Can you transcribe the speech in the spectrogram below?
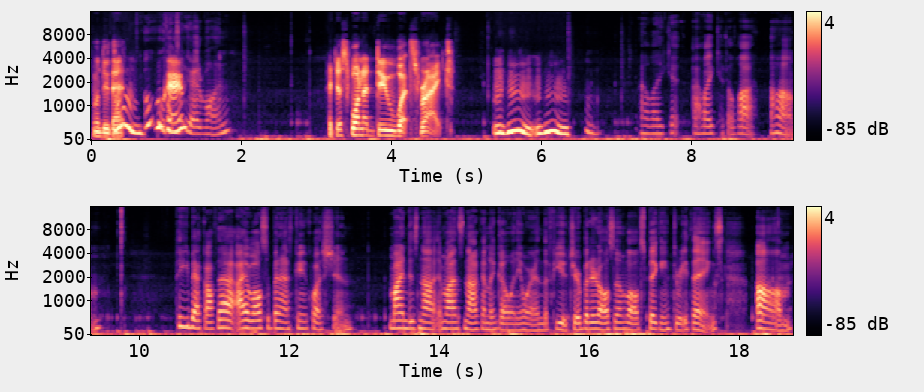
we'll do that. Ooh, Ooh, okay. that's a good one. I just want to do what's right. Mm-hmm. Mm-hmm. I like it. I like it a lot. Um, piggyback off that, I have also been asking a question. Mine does not. Mine's not going to go anywhere in the future, but it also involves picking three things. Um,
